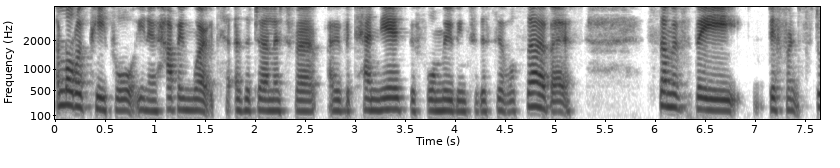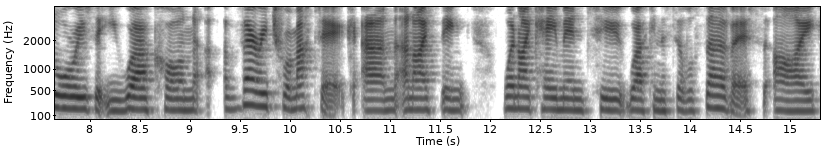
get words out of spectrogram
a lot of people, you know, having worked as a journalist for over 10 years before moving to the civil service, some of the different stories that you work on are very traumatic. And, and I think when I came into work in the civil service, I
